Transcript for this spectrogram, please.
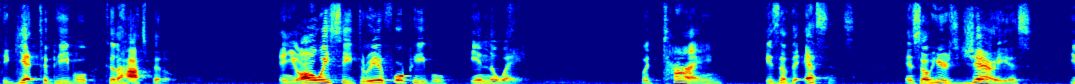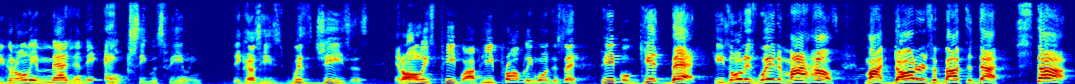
to get to people to the hospital. And you always see three or four people in the way. But time is of the essence. And so here's Jairus. You can only imagine the angst he was feeling because he's with Jesus and all these people. He probably wanted to say, People, get back. He's on his way to my house. My daughter's about to die. Stop.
